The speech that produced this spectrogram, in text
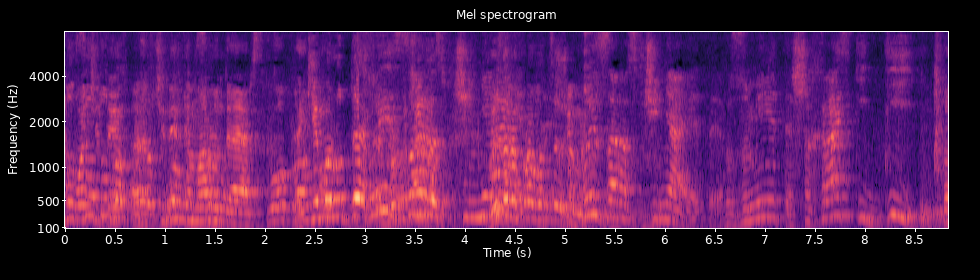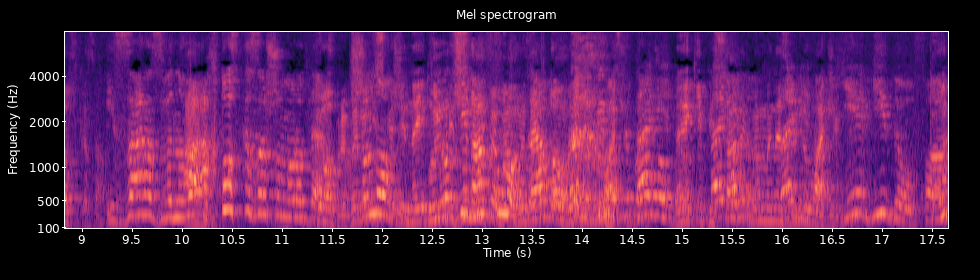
Ви хочете е, вчинити мародерство. Яке мародерство? Ви зараз вчиняєте, Ви зараз провоцируєте. ви зараз вчиняєте, розумієте, шахрайські дії. Хто сказав? І зараз винуват. А, А. хто сказав, що мародерство? Добре, ви мені скажіть, на які то підстави ви мене хто? звинувачуєте? На які підстави ви мене звинувачуєте? Є відео, Тут?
